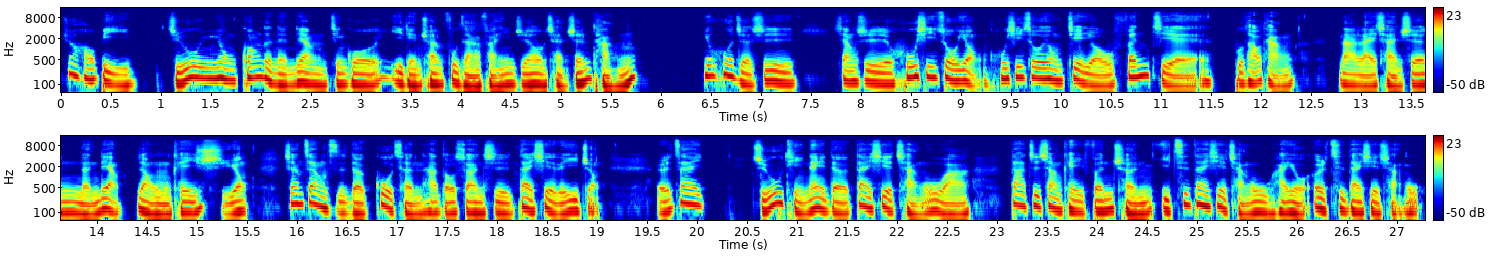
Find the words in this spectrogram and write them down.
就好比植物运用光的能量，经过一连串复杂反应之后产生糖，又或者是像是呼吸作用，呼吸作用借由分解葡萄糖，那来产生能量，让我们可以使用。像这样子的过程，它都算是代谢的一种。而在植物体内的代谢产物啊，大致上可以分成一次代谢产物，还有二次代谢产物。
